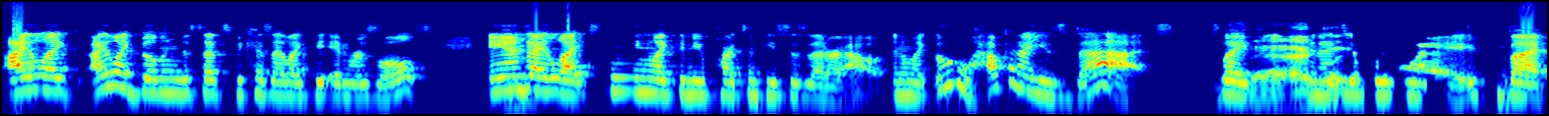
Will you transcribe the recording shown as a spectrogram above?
I like I like building the sets because I like the end result. And mm. I like seeing like the new parts and pieces that are out. And I'm like, oh, how can I use that? Like exactly. in a different way. But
